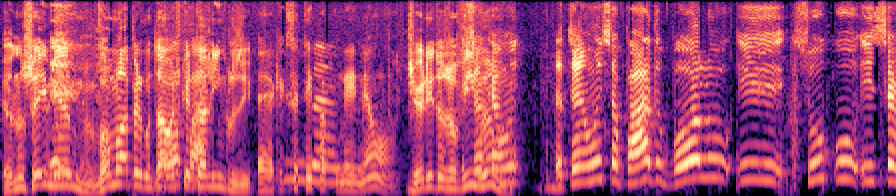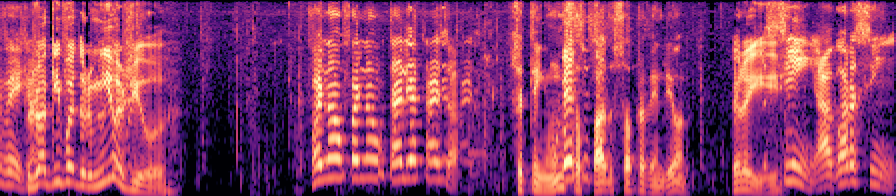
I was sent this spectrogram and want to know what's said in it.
Eu não sei mesmo. Vamos lá perguntar, eu acho que ele tá ali, inclusive. É, o que, que você tem pra comer mesmo? Senhorita O Sofia, senhor quer vamos. um- Eu tenho um ensopado, bolo e suco e cerveja. O Joaquim foi dormir, ô Gil? Foi não, foi não. Tá ali atrás, ó. Você tem um se ensopado só pra vender, ó? Peraí. Sim, agora sim.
